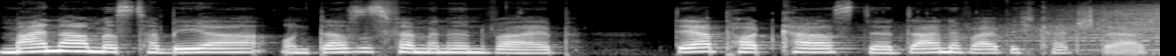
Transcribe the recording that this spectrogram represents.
Mein Name ist Tabea und das ist Feminine Vibe, der Podcast, der deine Weiblichkeit stärkt.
